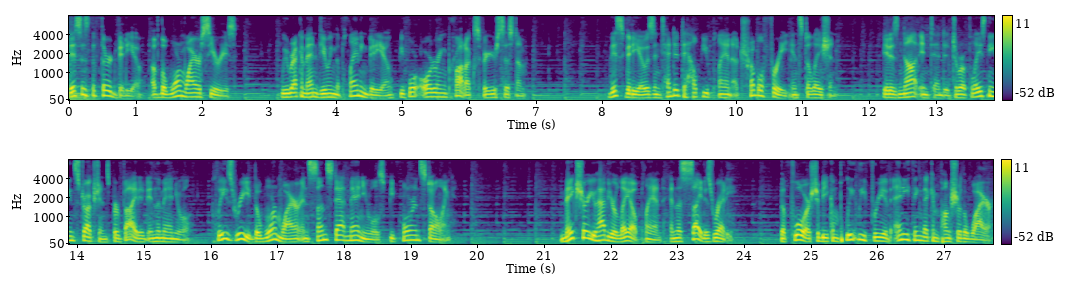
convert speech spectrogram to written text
This is the third video of the Warm Wire series we recommend viewing the planning video before ordering products for your system. This video is intended to help you plan a trouble-free installation. It is not intended to replace the instructions provided in the manual. Please read the WarmWire and SunStat manuals before installing. Make sure you have your layout plan and the site is ready. The floor should be completely free of anything that can puncture the wire.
